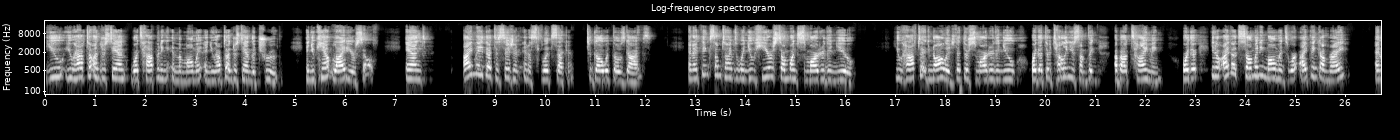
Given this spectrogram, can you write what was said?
you you have to understand what's happening in the moment and you have to understand the truth. And you can't lie to yourself. And I made that decision in a split second to go with those guys. And I think sometimes when you hear someone smarter than you, you have to acknowledge that they're smarter than you or that they're telling you something about timing or they're you know i've had so many moments where i think i'm right and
